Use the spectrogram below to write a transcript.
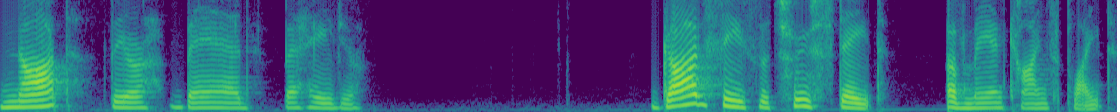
not their bad behavior. God sees the true state of mankind's plight.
